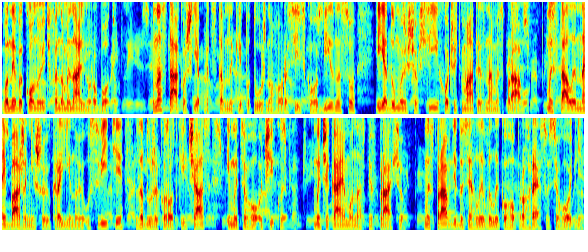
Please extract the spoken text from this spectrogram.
Вони виконують феноменальну роботу. У нас також є представники потужного російського бізнесу, і я думаю, що всі хочуть мати з нами справу. Ми стали найбажанішою країною у світі за дуже короткий час, і ми цього очікуємо. Ми чекаємо на співпрацю. Ми справді досягли великого прогресу сьогодні.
